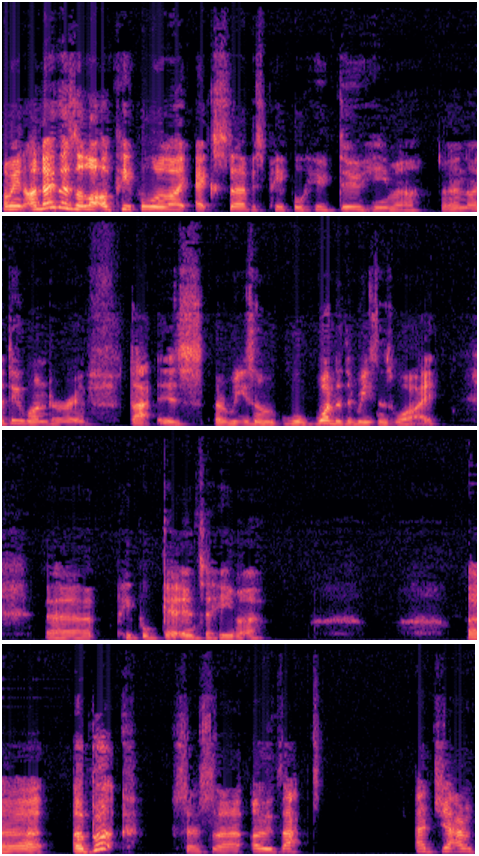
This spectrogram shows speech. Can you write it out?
I mean, I know there's a lot of people like ex-service people who do HEMA, and I do wonder if that is a reason, well, one of the reasons why uh, people get into HEMA. Uh, a book says, uh, "Oh, that AJ,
